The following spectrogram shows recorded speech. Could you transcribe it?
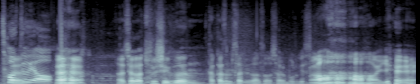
저도요. 네. 아, 제가 주식은 닭가슴살이라서 잘 모르겠어요. 아, 예.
